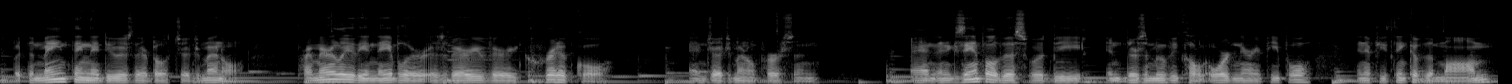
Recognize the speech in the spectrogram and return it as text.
But the main thing they do is they're both judgmental. Primarily, the enabler is very, very critical and judgmental person. And an example of this would be in, there's a movie called Ordinary People. And if you think of the mom,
